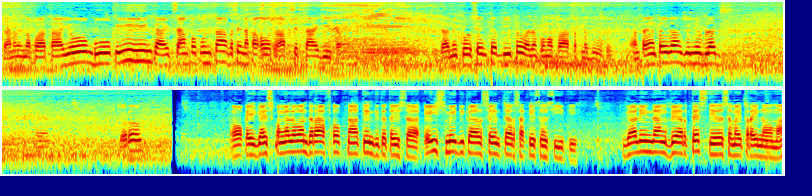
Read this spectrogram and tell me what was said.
Sana may makuha tayong booking kahit saan papunta kasi naka-auto accept tayo dito. Dami call center dito, walang pumapasok na booking. Antay-antay lang, Junior Vlogs. Ayan. Turog. Okay guys, pangalawang draft off natin dito tayo sa Ace Medical Center sa Quezon City. Galing ng Vertes dito sa may Trinoma.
